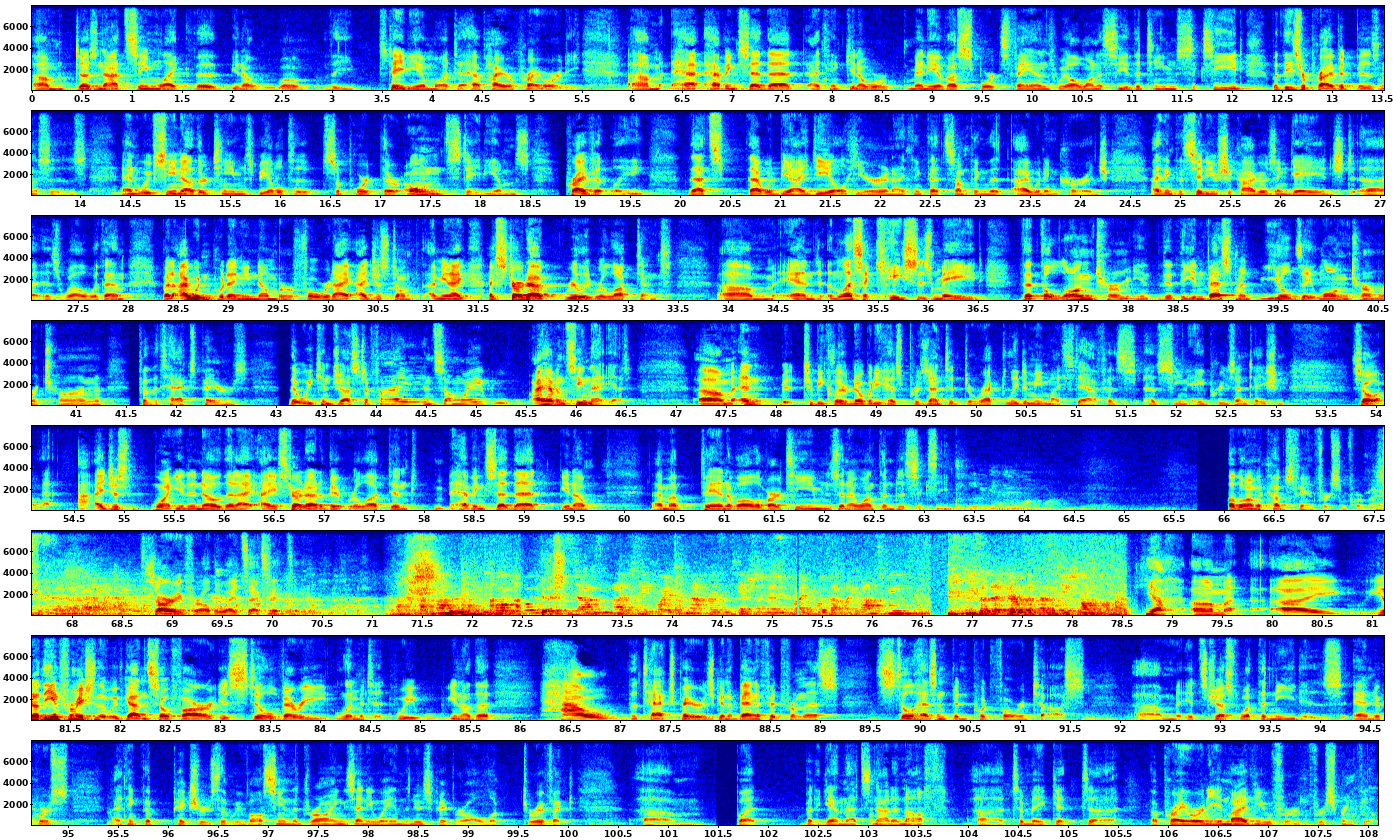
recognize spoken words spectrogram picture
um, does not seem like the you know uh, the stadium ought to have higher priority. Um, ha- having said that, I think you know we're many of us sports fans. We all want to see the teams succeed, but these are private businesses, and we've seen other teams be able to support their own stadiums privately. That's that would be ideal here, and I think that's something that I would encourage. I think the city of Chicago is engaged uh, as well with them, but I wouldn't put any number forward. I, I just don't. I mean, I, I start out really reluctant, um, and unless a case is made that the long term that the investment yields a long term return for the taxpayers that we can justify in some way, I haven't seen that yet. Um, and to be clear, nobody has presented directly to me. My staff has, has seen a presentation. So I, just want you to know that I, I start out a bit reluctant. Having said that, you know, I'm a fan of all of our teams and I want them to succeed. Although I'm a Cubs fan first and foremost. Sorry for all the White Sox fans. What was Yes. your staff's uh, takeaway from that presentation? And like, was that like last week? You said that there was a presentation on the content. Yeah, um, I, you know, the information that we've gotten so far is still very limited. We, you know, the how the taxpayer is going to benefit from this still hasn't been put forward to us. Um, it's just what the need is, and of course, I think the pictures that we've all seen, the drawings anyway in the newspaper, all look terrific. Um, but, but again, that's not enough uh, to make it uh, a priority, in my view, for, for Springfield.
